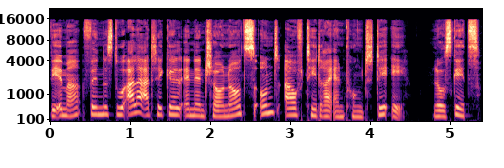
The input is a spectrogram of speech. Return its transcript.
Wie immer findest du alle Artikel in den Show Notes und auf t3n.de. Los geht's!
